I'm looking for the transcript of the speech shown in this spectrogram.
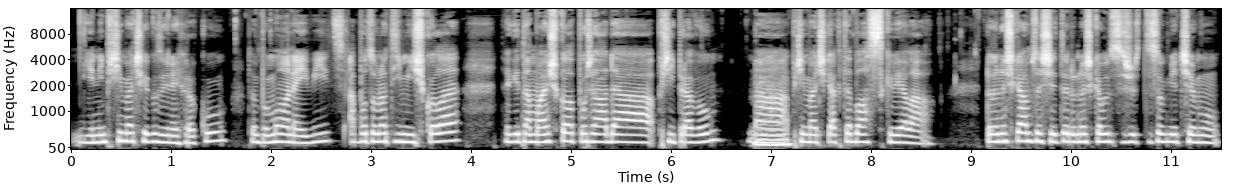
jiný přijímačky jako z jiných roků, to mi pomohlo nejvíc. A potom na té škole, taky ta moje škola pořádá přípravu na mm. přijímačky a ta byla skvělá. Do dneška mám sešity, do dneška mám sešity jsou k něčemu.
